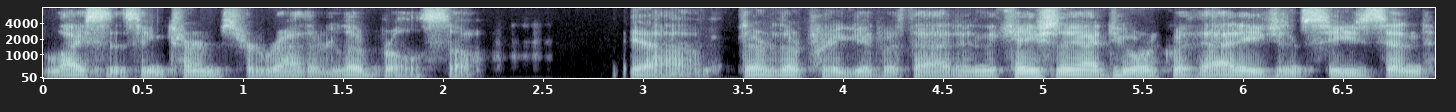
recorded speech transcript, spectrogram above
licensing terms are rather liberal, so Yeah. uh, they're they're pretty good with that. And occasionally, I do work with ad agencies, and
